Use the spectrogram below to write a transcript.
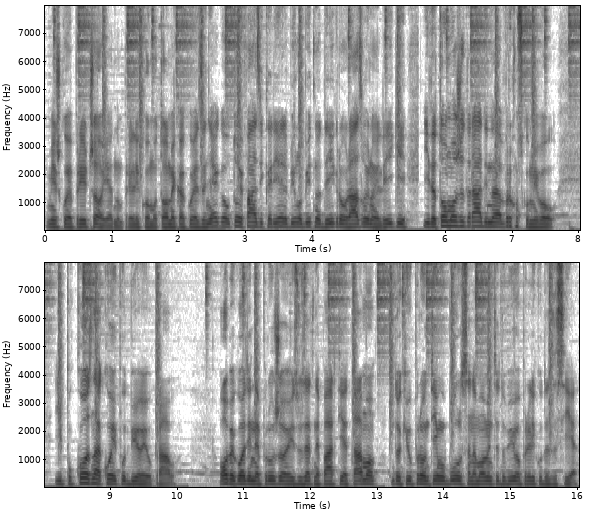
Miško je pričao jednom prilikom o tome kako je za njega u toj fazi karijere bilo bitno da igra u razvojnoj ligi i da to može da radi na vrhunskom nivou. I po ko zna koji put bio je u pravu. Obe godine pružao je izuzetne partije tamo, dok je u prvom timu Bullsa na momente dobivao priliku da zasija.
